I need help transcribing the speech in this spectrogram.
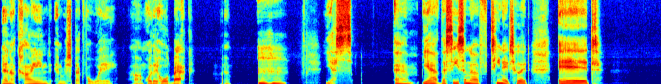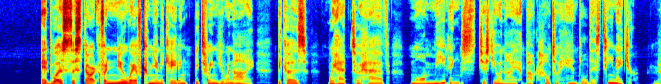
in a kind and respectful way, um, or they hold back. Yeah. Mm-hmm. Yes, um, yeah. The season of teenagehood, it it was the start of a new way of communicating between you and I, because we had to have more meetings, just you and I, about how to handle this teenager. Yeah.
